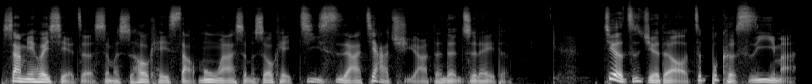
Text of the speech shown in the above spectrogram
上面会写着什么时候可以扫墓啊，什么时候可以祭祀啊、嫁娶啊等等之类的。吉尔兹觉得哦，这不可思议嘛，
